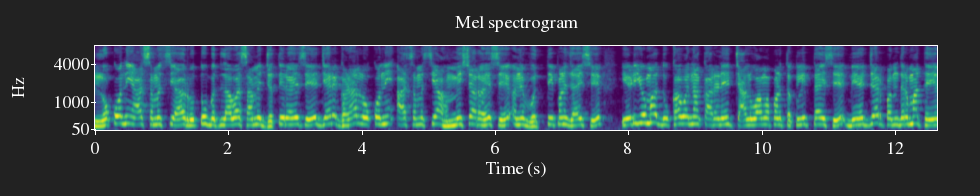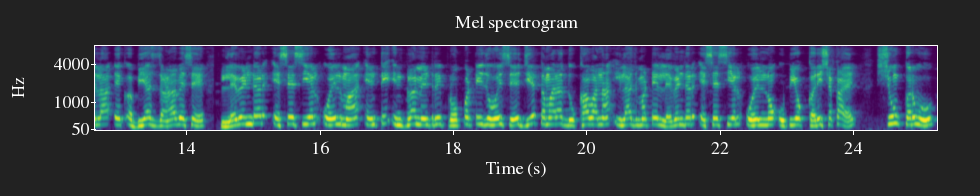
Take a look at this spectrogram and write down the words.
લોકોની આ સમસ્યા ઋતુ બદલાવા સામે જતી રહે છે. જ્યારે ઘણા લોકોની આ સમસ્યા હંમેશા રહે છે અને વધતી પણ જાય છે. એડીઓમાં દુખાવાના કારણે ચાલવામાં પણ તકલીફ થાય છે. બે હજાર પંદરમાં થયેલા એક અભ્યાસ જણાવે છે. લેવેન્ડર એસેસિયલ ઓઇલમાં એન્ટી ઇન્ફ્લામેટરી પ્રોપર્ટીઝ હોય છે જે તમારા દુખાવાના ઇલાજ માટે લેવેન્ડર એસેસિયલ ઓઇલનો ઉપયોગ કરી શકાય. શું કરવું?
